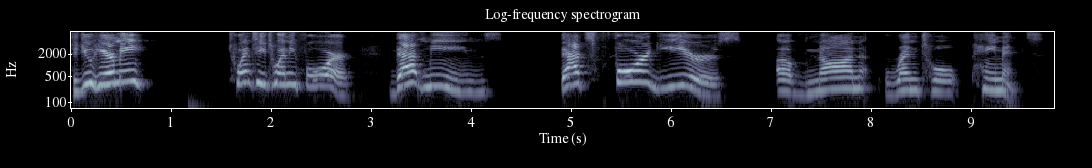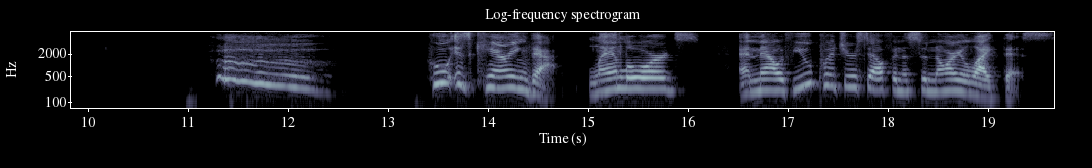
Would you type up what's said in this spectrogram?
Did you hear me? 2024. That means that's four years of non rental payments. Who is carrying that? Landlords. And now, if you put yourself in a scenario like this,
